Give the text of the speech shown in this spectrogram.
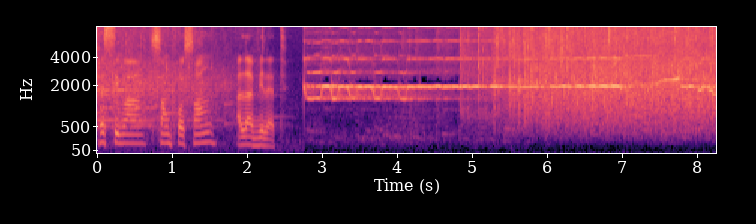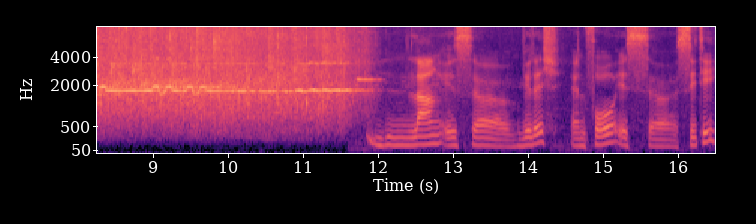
festival 100% à la Villette. Lang is uh, village and Pho is uh, city.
